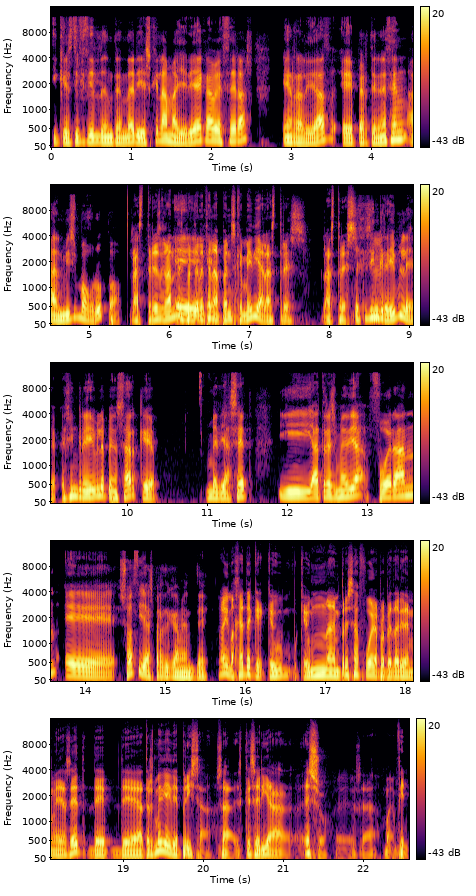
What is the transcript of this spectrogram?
y que es difícil de entender, y es que la mayoría de cabeceras en realidad eh, pertenecen al mismo grupo. Las tres grandes Eh, pertenecen a Penske Media, las tres. Las tres. Es que es increíble, es increíble pensar que Mediaset y A3 Media fueran eh, socias prácticamente. No, imagínate que, que que una empresa fuera propietaria de Mediaset, de, de A3 Media y de Prisa. O sea, es que sería eso. Eh, o sea, bueno, en fin.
